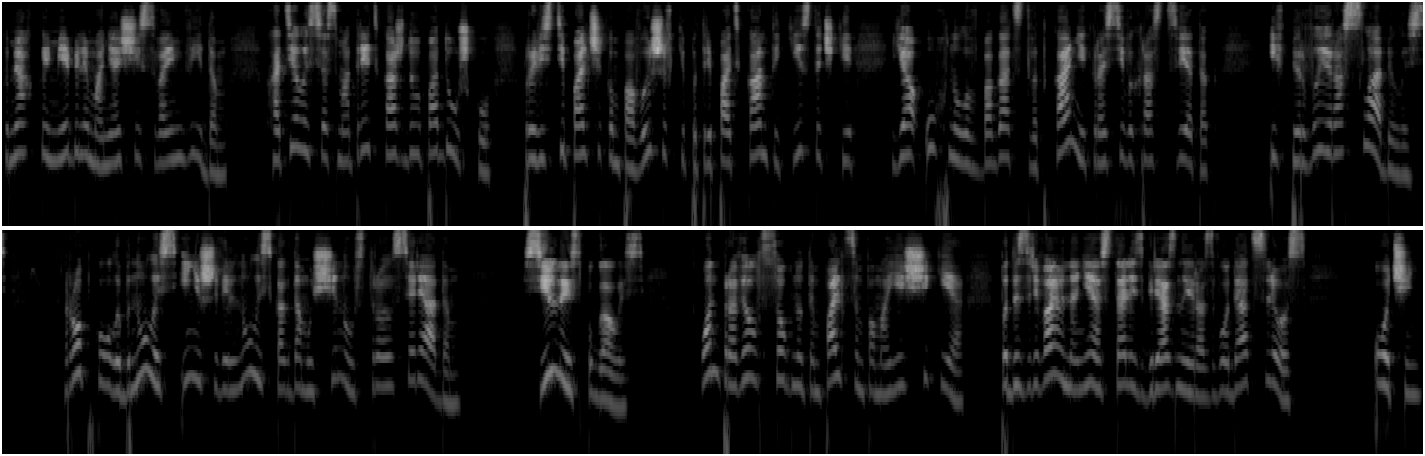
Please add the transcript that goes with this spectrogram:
к мягкой мебели, манящей своим видом – Хотелось осмотреть каждую подушку, провести пальчиком по вышивке, потрепать канты, кисточки. Я ухнула в богатство тканей красивых расцветок и впервые расслабилась. Робко улыбнулась и не шевельнулась, когда мужчина устроился рядом. Сильно испугалась. Он провел согнутым пальцем по моей щеке. Подозреваю, на ней остались грязные разводы от слез. Очень.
